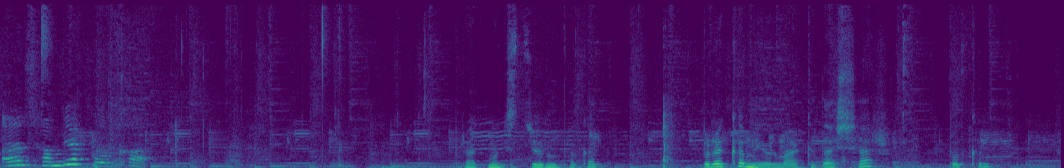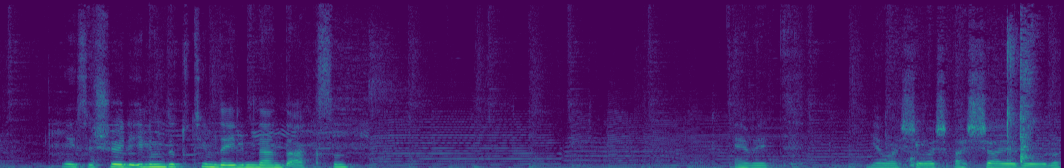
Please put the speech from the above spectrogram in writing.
Ay sen bir dakika. Bırakmak istiyorum fakat bırakamıyorum arkadaşlar. Bakın. Neyse şöyle elimde tutayım da elimden de aksın. Evet. Yavaş yavaş aşağıya doğru.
